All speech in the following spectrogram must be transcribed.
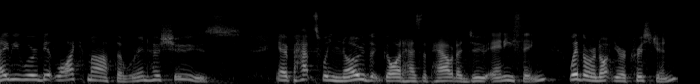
Maybe we're a bit like Martha, we're in her shoes. You know, perhaps we know that God has the power to do anything, whether or not you're a Christian.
